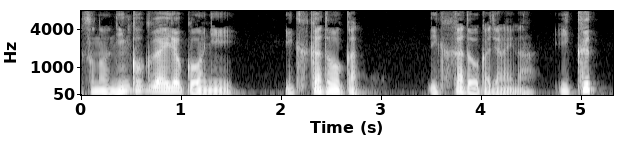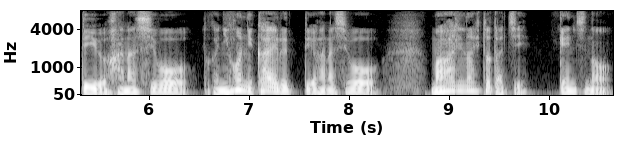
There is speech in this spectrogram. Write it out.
その人国外旅行に行くかどうか、行くかどうかじゃないな。行くっていう話を、とか日本に帰るっていう話を、周りの人たち、現地の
